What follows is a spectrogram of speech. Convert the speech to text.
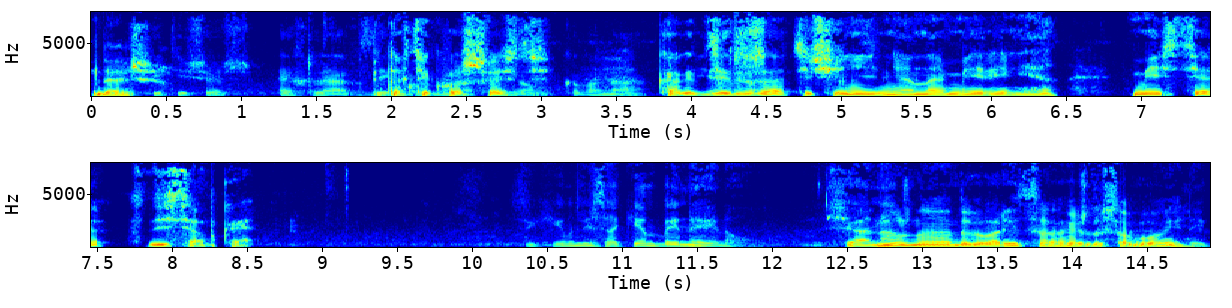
Дальше. Петахтиква 6. Как держать в течение дня намерение вместе с десяткой? Нужно договориться между собой,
